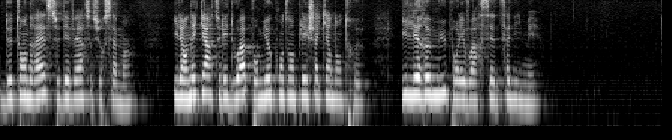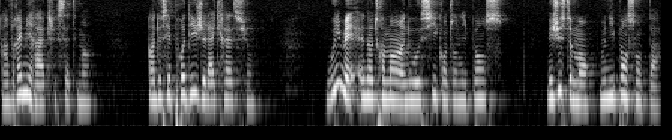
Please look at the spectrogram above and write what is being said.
de tendresse se déverse sur sa main. Il en écarte les doigts pour mieux contempler chacun d'entre eux. Il les remue pour les voir s'animer. Un vrai miracle, cette main. Un de ces prodiges de la création. Oui, mais notre main à nous aussi quand on y pense. Mais justement, nous n'y pensons pas.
